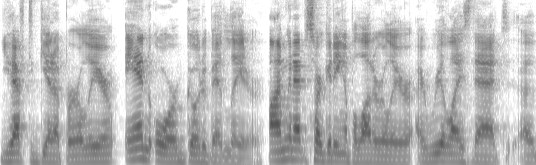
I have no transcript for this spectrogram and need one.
you have to get up earlier and or go to bed later. I'm gonna have to start getting up a lot earlier. I realized that uh,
